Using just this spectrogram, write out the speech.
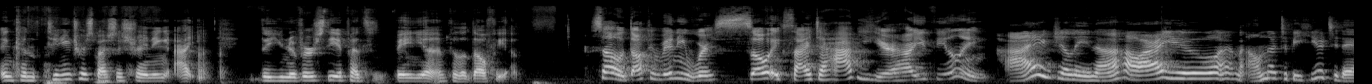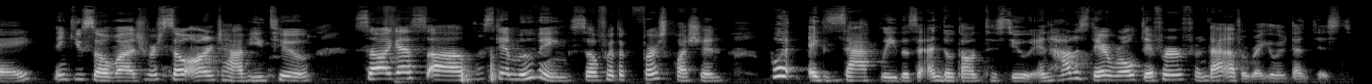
and continued her specialist training at the University of Pennsylvania in Philadelphia. So, Dr. Vinne, we're so excited to have you here. How are you feeling? Hi, Angelina. How are you? I'm honored to be here today. Thank you so much. We're so honored to have you too. So I guess um, let's get moving. So for the first question, what exactly does an endodontist do, and how does their role differ from that of a regular dentist?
